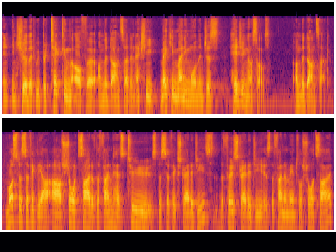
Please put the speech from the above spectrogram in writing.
ensure that we're protecting the alpha on the downside and actually making money more than just hedging ourselves on the downside. More specifically, our, our, short side of the fund has two specific strategies. The first strategy is the fundamental short side.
